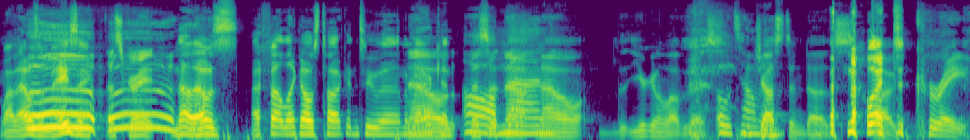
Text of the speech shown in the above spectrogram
Wow, that was amazing. that's great. No, that was. I felt like I was talking to uh, an Now, American. this Oh, is, now, man. now th- you're gonna love this. Oh, tell me. Justin does No, I a d- great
